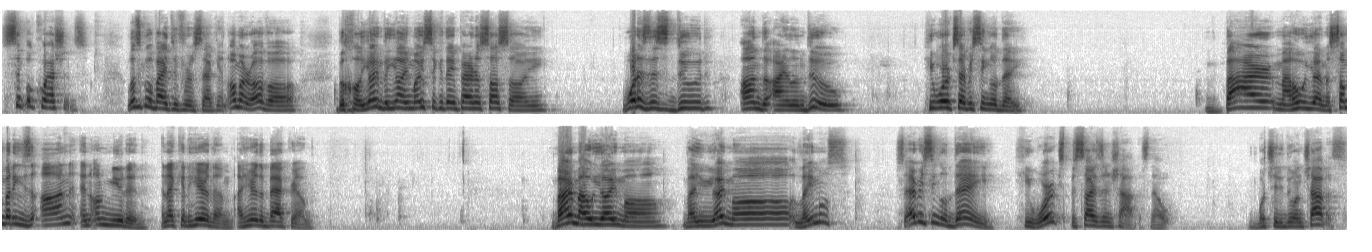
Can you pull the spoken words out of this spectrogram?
Simple questions. Let's go back to for a second. Omar what does this dude on the island do? He works every single day. Bar mahu yoim. Somebody's on and unmuted, and I can hear them. I hear the background. Bar mahu yoima, vayu yoima lemos. So every single day he works besides on Shabbos. Now, what should he do on Shabbos?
